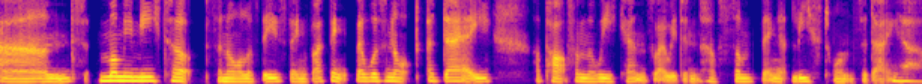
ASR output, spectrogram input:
yeah. and mummy meetups and all of these things. I think there was not a day apart from the weekends where we didn't have something at least once a day. Yeah.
